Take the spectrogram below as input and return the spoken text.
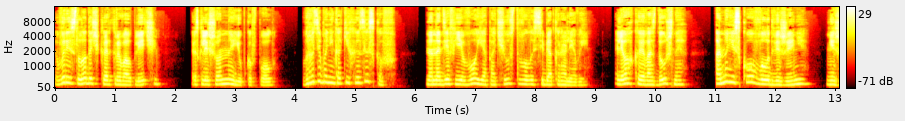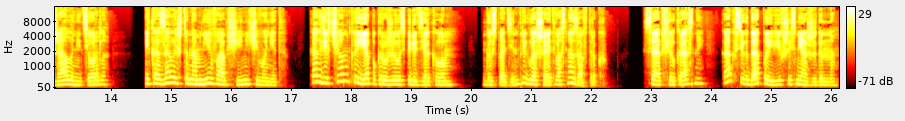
вырез лодочкой открывал плечи, расклешенная юбка в пол. Вроде бы никаких изысков, но, надев его, я почувствовала себя королевой. Легкое, воздушное, оно не сковывало движение, не жало, не терло, и казалось, что на мне вообще ничего нет. Как девчонка, я покружилась перед зеркалом. «Господин приглашает вас на завтрак», — сообщил Красный, как всегда появившись неожиданно.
